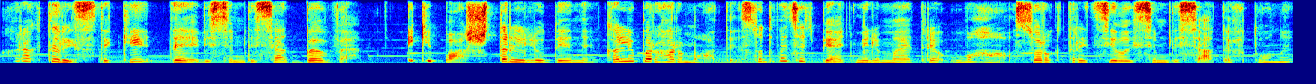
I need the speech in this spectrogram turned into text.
Характеристики Т-80БВ. Екіпаж 3 людини, калібр гармати 125 мм, вага 43,7 тонни,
